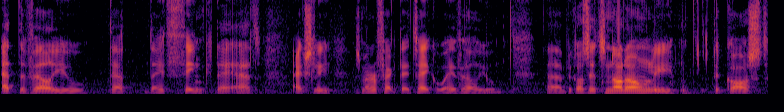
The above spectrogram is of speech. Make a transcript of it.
add the value that they think they add. Actually, as a matter of fact, they take away value. Uh, because it's not only the cost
